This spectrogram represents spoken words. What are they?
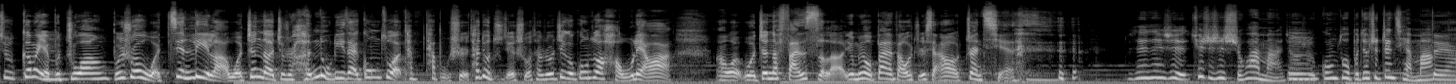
就哥们儿也不装，不是说我尽力了，我真的就是很努力在工作。他他不是，他就直接说，他说这个工作好无聊啊，啊，我我真的烦死了，又没有办法，我只是想要赚钱。但 但是确实是实话嘛，就是工作不就是挣钱吗？对呀，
